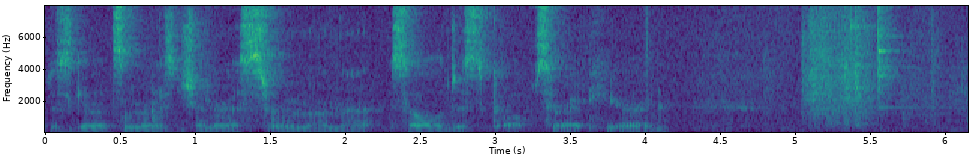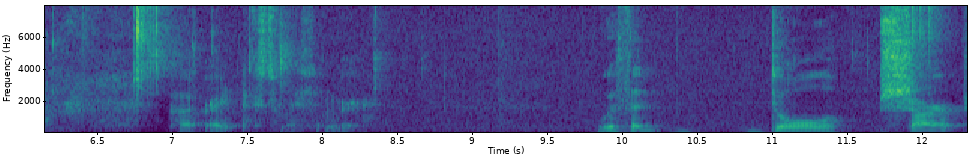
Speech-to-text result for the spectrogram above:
Just give it some nice generous room on that. So I'll just go up to right here and cut right next to my finger. With a dull, sharp,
